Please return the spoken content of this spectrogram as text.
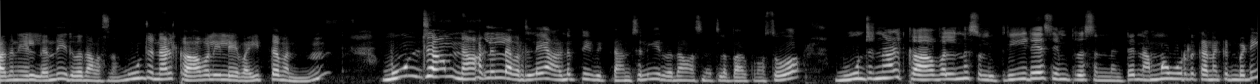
பதினேழுலேருந்து இருபதாம் வசனம். மூன்று நாள் காவலிலே வைத்தவன் மூன்றாம் நாளில் அவர்களே அனுப்பி விட்டான்னு சொல்லி இருபதாம் வசனத்தில் பார்க்குறோம். ஸோ மூன்று நாள் காவல்னு சொல்லி த்ரீ டேஸ் இம்ப்ரெசன்மெண்ட்டு நம்ம ஊரில் கணக்கின்படி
